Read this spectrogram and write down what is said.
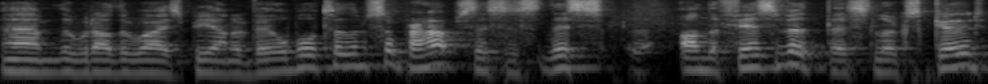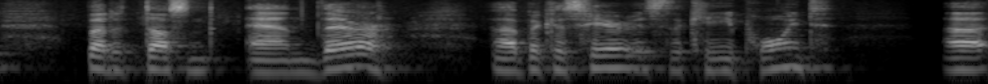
um, that would otherwise be unavailable to them. So perhaps this is this on the face of it, this looks good, but it doesn't end there, uh, because here is the key point. Uh,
